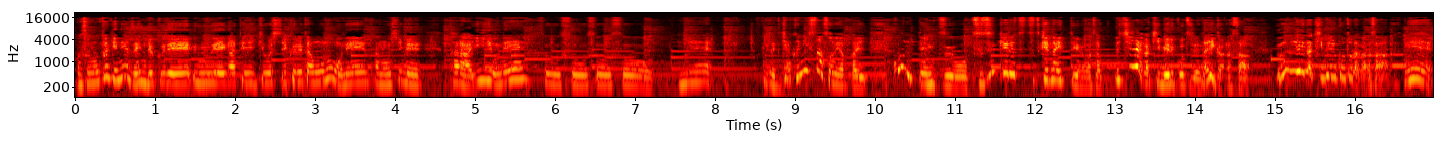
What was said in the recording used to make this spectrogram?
まあ、その時ね、全力で運営が提供してくれたものをね、楽しめたらいいよね。そうそうそうそう。ね逆にさ、そのやっぱり、コンテンツを続ける続けないっていうのはさ、うちらが決めることじゃないからさ、運営が決めることだからさ、ね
